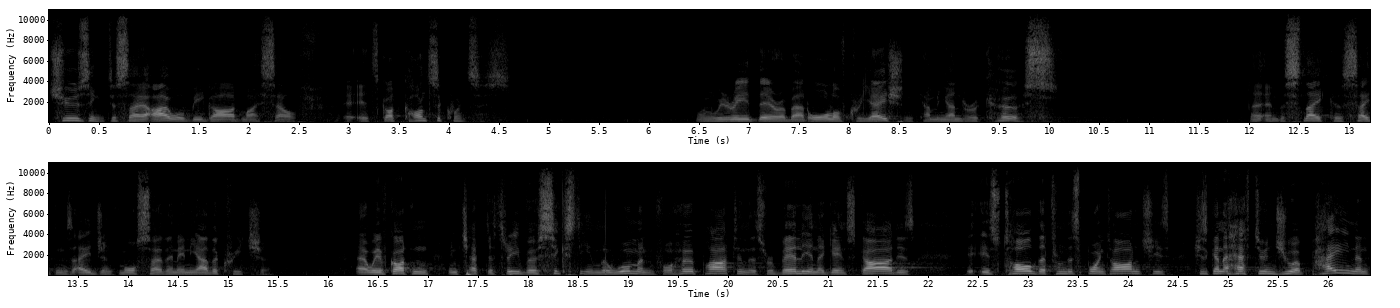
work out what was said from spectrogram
choosing to say, I will be God myself, it's got consequences. When we read there about all of creation coming under a curse, and the snake is Satan's agent more so than any other creature. Uh, we've gotten in chapter 3, verse 16, the woman, for her part in this rebellion against God, is, is told that from this point on she's, she's going to have to endure pain, and,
